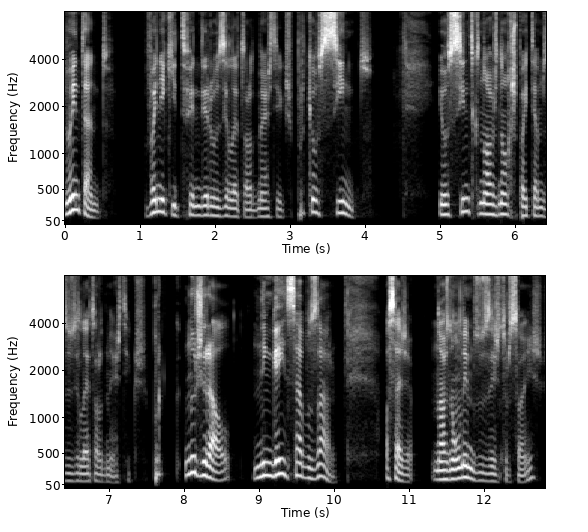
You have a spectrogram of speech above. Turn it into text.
No entanto, venho aqui defender os eletrodomésticos porque eu sinto, eu sinto que nós não respeitamos os eletrodomésticos. Porque, no geral, ninguém sabe usar. Ou seja, nós não lemos as instruções,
